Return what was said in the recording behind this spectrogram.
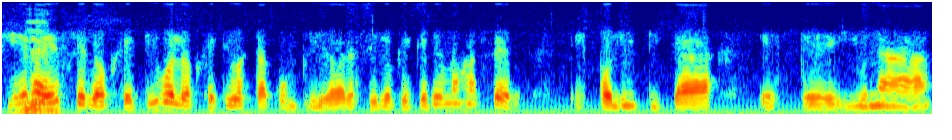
si era ese el objetivo, el objetivo está cumplido. Ahora, si lo que queremos hacer es política este, y una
